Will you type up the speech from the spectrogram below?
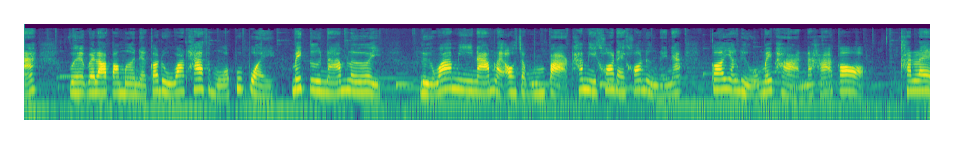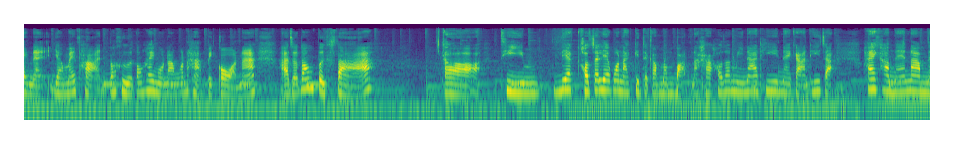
นะเวเวลาประเมินเนี่ยก็ดูว่าถ้าสมมติว่าผู้ป่วยไม่กืนน้ำเลย หรือว่ามีน้ำไหลออกจากมุมปาก ถ้ามีข้อใดข้อหนึ่งในนี้ก็ยังถือว่าไม่ผ่านนะคะ ก็ขั้นแรกเนี่ยยังไม่ผ่านก็คือต้องให้งดน้ำกันหารไปก่อนนะ อาจจะต้องปรึกษา ทีมเรียกเขาจะเรียกว่านักกิจกรรมบำบัดนะคะเขาจะมีหน้าที่ในการที่จะให้คำแนะนำใน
